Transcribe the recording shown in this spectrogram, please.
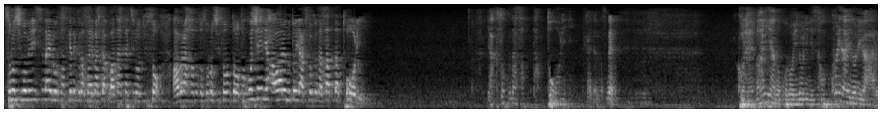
そのしもべイスラエルを助けてくださいました。私たちの基礎アブラハムとその子孫とを常しえに憐れむと約束なさった通り。約束なさった通り。にって書いてありますね。これマリアのこの祈りにそっくりな祈りがある。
